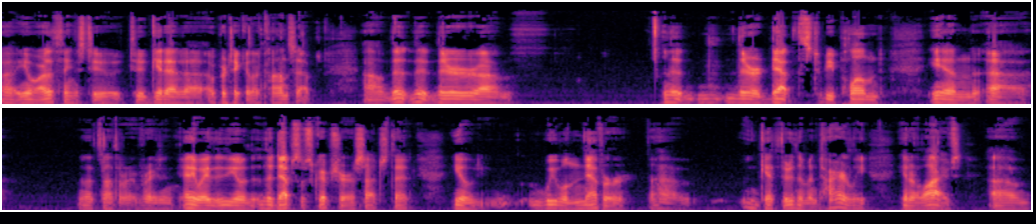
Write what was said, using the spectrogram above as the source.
uh, you know, other things to, to get at a, a particular concept. Uh, the, the, there, um, the, there are depths to be plumbed in, uh, that's not the right phrasing. Anyway, you know, the, depths of scripture are such that, you know, we will never, get through them entirely in our lives. Um,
